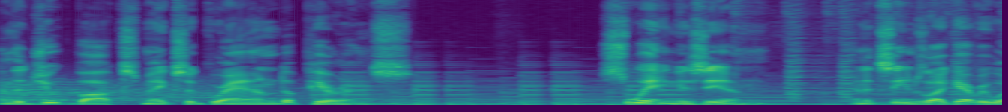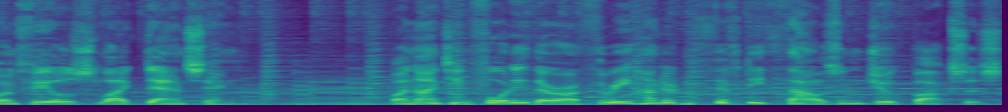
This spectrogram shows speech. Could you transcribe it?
And the jukebox makes a grand appearance. Swing is in, and it seems like everyone feels like dancing. By 1940, there are 350,000 jukeboxes.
